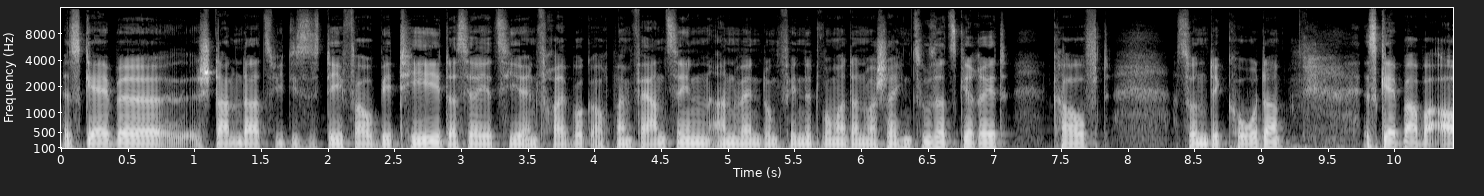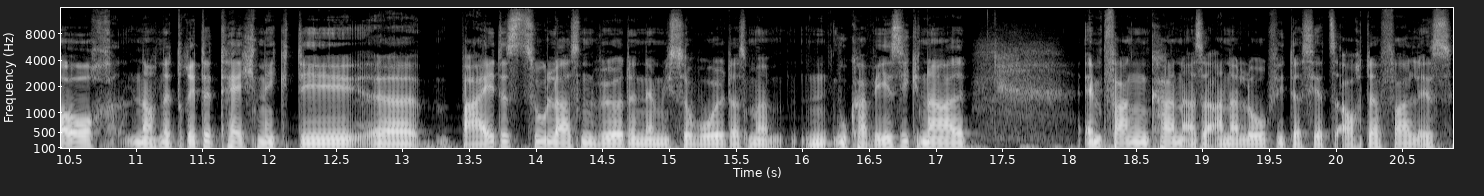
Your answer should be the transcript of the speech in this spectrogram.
Es gäbe Standards wie dieses DVB-T, das ja jetzt hier in Freiburg auch beim Fernsehen Anwendung findet, wo man dann wahrscheinlich ein Zusatzgerät kauft so ein Decoder. Es gäbe aber auch noch eine dritte Technik, die äh, beides zulassen würde, nämlich sowohl, dass man ein UKW-Signal empfangen kann, also analog, wie das jetzt auch der Fall ist,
